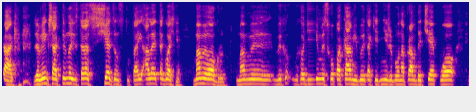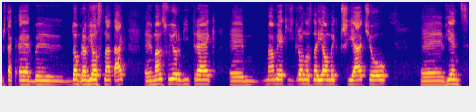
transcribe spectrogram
Tak, że większa aktywność jest teraz siedząc tutaj, ale tak właśnie, mamy ogród, mamy, wychodzimy z chłopakami, były takie dni, że było naprawdę ciepło, już taka jakby dobra wiosna, tak, e, mam swój orbitrek, e, mamy jakieś grono znajomych, przyjaciół, e, więc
